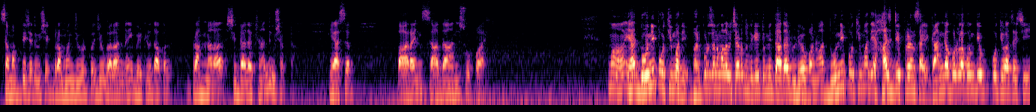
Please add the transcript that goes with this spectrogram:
समाप्तीच्या दिवशी एक ब्राह्मण जीवट जीव घाला नाही भेटलं तर आपण ब्राह्मणाला शिदा दक्षिणा देऊ शकता. हे असं पारायण साधा आणि सोपं आहे. मग ह्या दोन्ही पोथीमध्ये भरपूर जण मला विचारत होते की तुम्ही दादा व्हिडिओ बनवा दोन्ही पोथीमध्ये हाच डिफरन्स आहे. गाणगापूरला कोणती पोथी वाचायची?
